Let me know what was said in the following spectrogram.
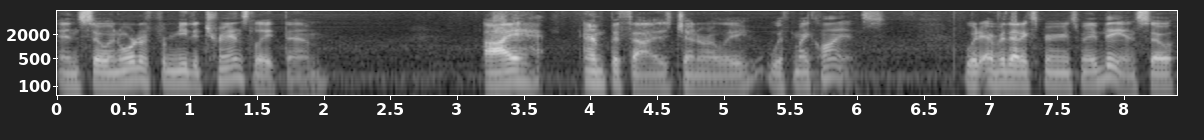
And so, in order for me to translate them, I empathize generally with my clients, whatever that experience may be. And so,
